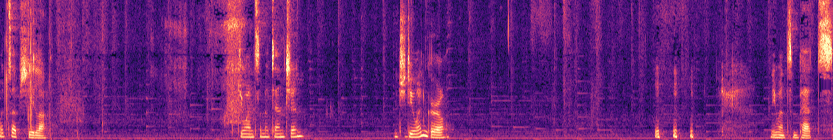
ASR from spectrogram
What's up, Sheila? Do you want some attention? What you doing, girl? you want some pets?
